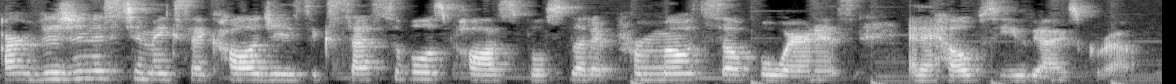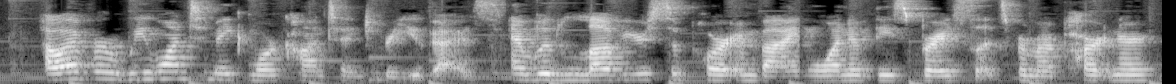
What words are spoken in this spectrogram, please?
Our vision is to make psychology as accessible as possible so that it promotes self-awareness and it helps you guys grow. However, we want to make more content for you guys and would love your support in buying one of these bracelets from our partner,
